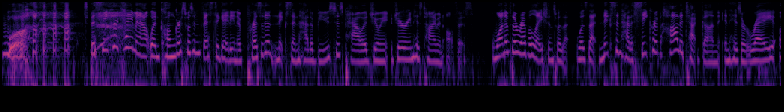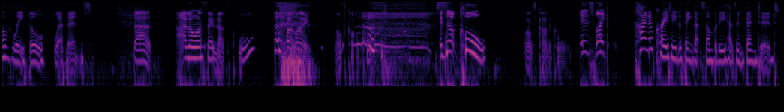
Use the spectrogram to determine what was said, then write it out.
What? The secret came out when Congress was investigating if President Nixon had abused his power during, during his time in office. One of the revelations was that, was that Nixon had a secret heart attack gun in his array of lethal weapons. that I don't want to say that's cool, but like that's kind of cool. It's not cool. That's kind of cool. It's like kind of crazy to think that somebody has invented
